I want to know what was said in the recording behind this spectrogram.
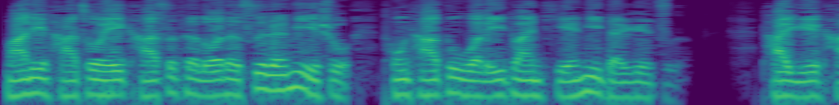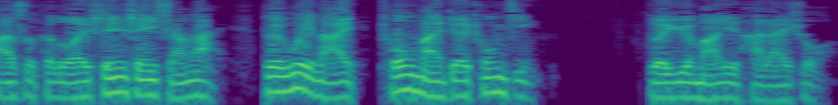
玛丽塔作为卡斯特罗的私人秘书，同他度过了一段甜蜜的日子。他与卡斯特罗深深相爱，对未来充满着憧憬。对于玛丽塔来说，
